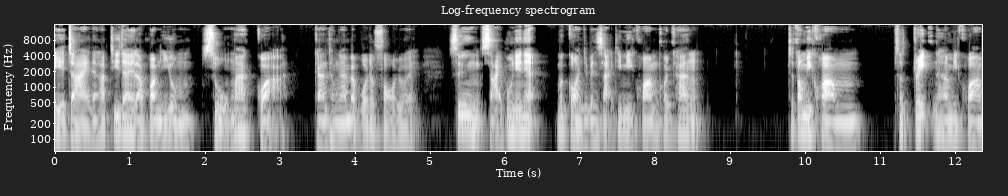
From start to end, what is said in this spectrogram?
a g i นะครับที่ได้รับความนิยมสูงมากกว่า การทำงานแบบ waterfall ด้วย ซึ่งสายพวกนี้เนี่ยเมื่อก่อนจะเป็นสายที่มีความค่อนข้าง จะต้องมีความ strict นะครับมีความ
